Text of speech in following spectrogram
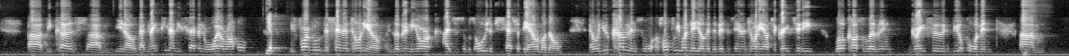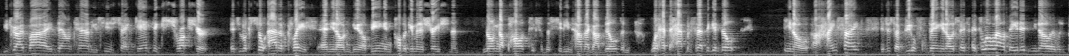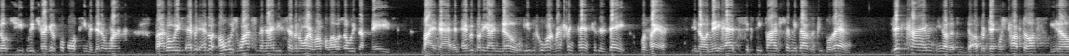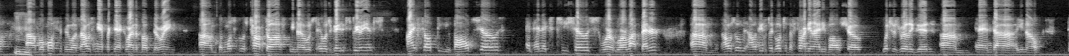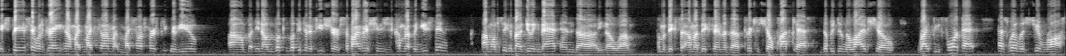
uh, because um, you know that 1997 Royal Rumble. Yep Before I moved to San Antonio, and living in New York, I just was always obsessed with the Alamodome. And when you come and hopefully one day you'll get to visit San Antonio. It's a great city, low cost of living, great food, beautiful women. Um, you drive by downtown, you see this gigantic structure. It looks so out of place, and you know, you know, being in public administration and knowing the politics of the city and how that got built and what had to happen for that to get built. You know, uh, hindsight is just a beautiful thing. You know, it's, it's it's a little outdated. You know, it was built cheaply to try to get a football team. It didn't work, but I've always ever, ever always watching the '97 Royal Rumble. I was always amazed by that, and everybody I know, even who aren't wrestling fans to this day, was there. You know, and they had 65, 70,000 people then. This time, you know, the, the upper deck was topped off. You know, um, well, most of it was. I was in the upper deck right above the ring, um, but most of it was topped off. You know, it was it was a great experience. I felt the Evolve shows and NXT shows were, were a lot better. Um, I was only I was able to go to the Friday Night Evolve show, which was really good. Um, and uh, you know, the experience there was great. You know, my, my son my, my son's first peak review. Um, but you know, look look into the future. Survivor Series is coming up in Houston. Um, I'm thinking about doing that, and uh, you know, um, I'm a big I'm a big fan of the Prichard Show podcast. They'll be doing a live show right before that, as well as Jim Ross.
